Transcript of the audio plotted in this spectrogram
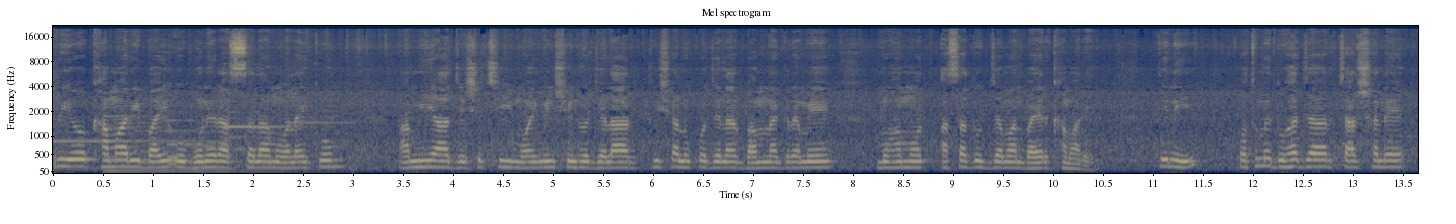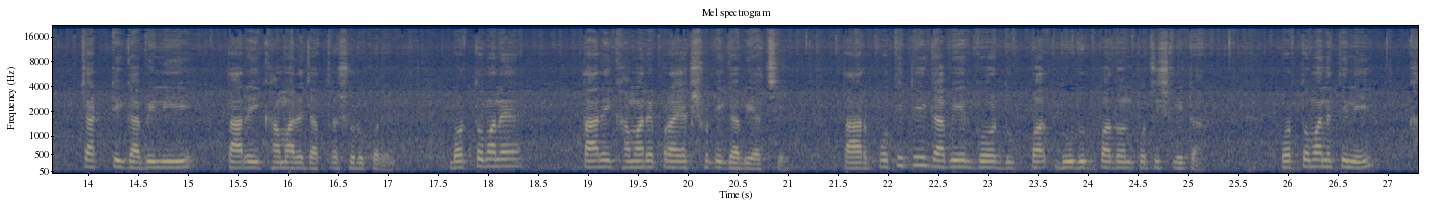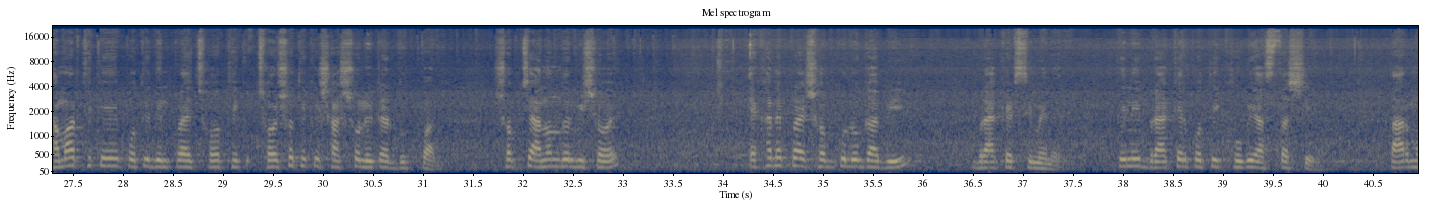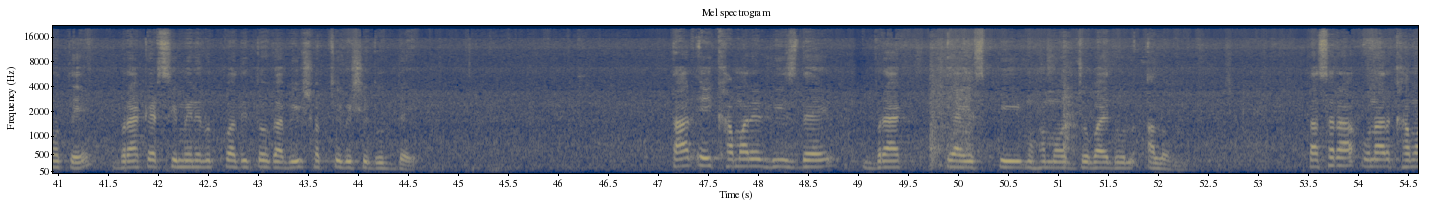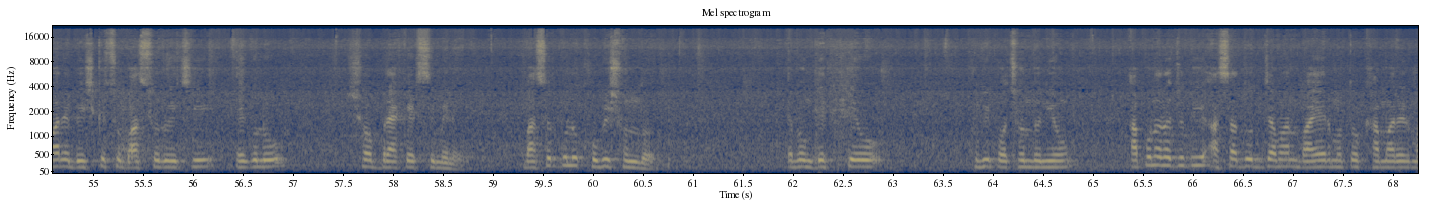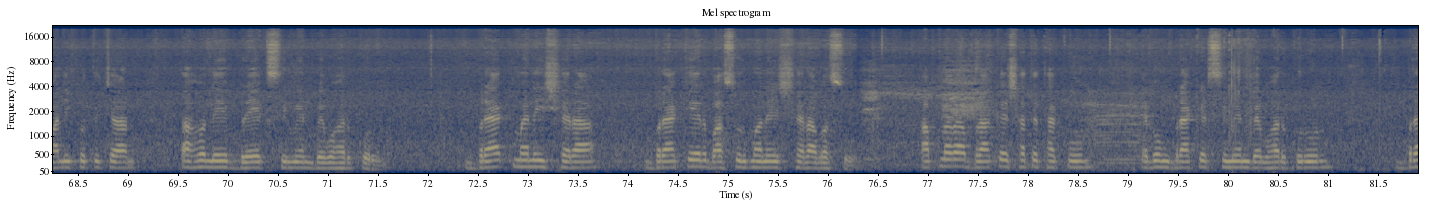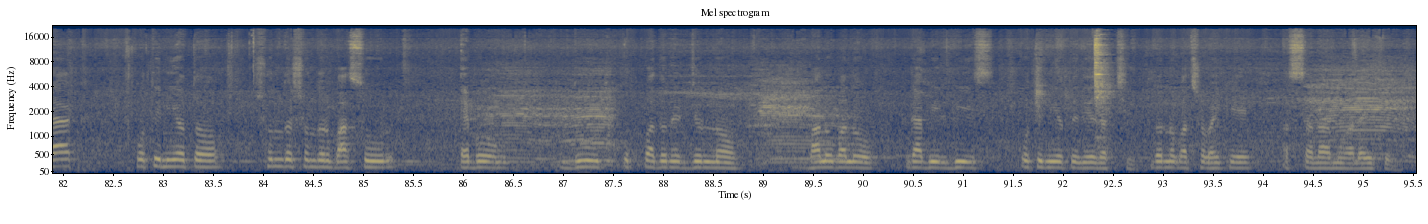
প্রিয় খামারি ভাই ও বোনের আসসালামু আলাইকুম। আমি আজ এসেছি ময়মনসিংহ জেলার ত্রিশাল উপজেলার বামনা গ্রামে মোহাম্মদ আসাদুজ্জামান ভাইয়ের খামারে। তিনি প্রথমে দু হাজার চার সালে চারটি গাবি নিয়ে তার এই খামারে যাত্রা শুরু করেন। বর্তমানে তার এই খামারে প্রায় একশোটি গাবি আছে। তার প্রতিটি গাবির গড় দুধ উৎপাদন পঁচিশ লিটার। বর্তমানে তিনি খামার থেকে প্রতিদিন প্রায় ছ থেকে, ছয়শো থেকে সাতশো লিটার দুধ পান। সবচেয়ে আনন্দের বিষয়, এখানে প্রায় সবগুলো গাবি ব্র্যাকেট সিমেনের। তিনি ব্র্যাকের প্রতি খুবই আস্থাশীল। তার মতে ব্র্যাকেট সিমেনের উৎপাদিত গাবি সবচেয়ে বেশি দুধ দেয়। তার এই খামারের বীজ দেয় ব্র্যাক এআইএসপি মোহাম্মদ জোবায়দুল আলম। তাছাড়া ওনার খামারে বেশ কিছু বাছুর রয়েছে। এগুলো সব ব্র্যাকেট সিমেনের বাছুরগুলো খুবই সুন্দর এবং দেখতেও খুবই পছন্দনীয়। আপনারা যদি আসাদুজ্জামান বায়ের মতো খামারের মালিক হতে চান, তাহলে ব্র্যাক সিমেন্ট ব্যবহার করুন। ব্র্যাক মানেই সেরা, ব্র্যাকের বাসুর মানে সেরা বাছুর আপনারা ব্র্যাকের সাথে থাকুন এবং ব্র্যাকের সিমেন্ট ব্যবহার করুন। ব্র্যাক প্রতিনিয়ত সুন্দর সুন্দর বাছুর এবং দুধ উৎপাদনের জন্য ভালো ভালো গাভীর বীজ প্রতিনিয়ত দিয়ে যাচ্ছি। ধন্যবাদ সবাইকে। আসসালামু আলাইকুম।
